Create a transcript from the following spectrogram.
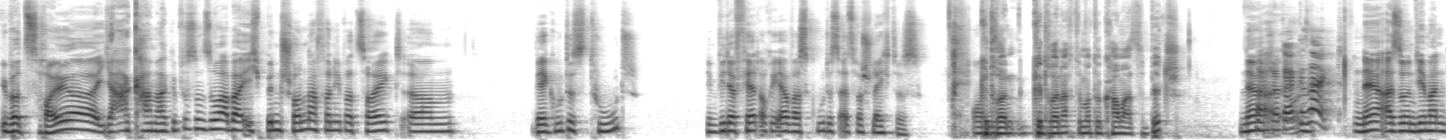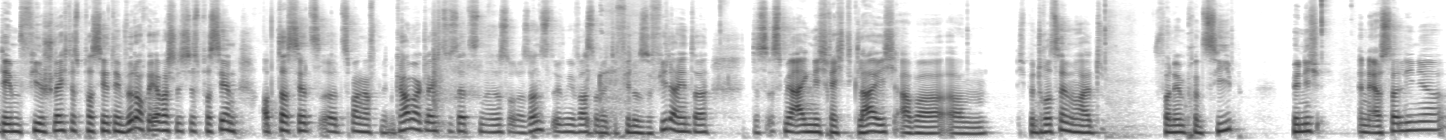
Überzeuger. Ja, Karma gibt es und so, aber ich bin schon davon überzeugt, ähm, wer Gutes tut, dem widerfährt auch eher was Gutes als was Schlechtes. Getreu, getreu nach dem Motto Karma is a bitch. Ne, Hab ich doch gerade gesagt. Ne, also und jemandem, dem viel Schlechtes passiert, dem wird auch eher was Schlechtes passieren. Ob das jetzt äh, zwanghaft mit dem Karma gleichzusetzen ist oder sonst irgendwie was oder die Philosophie dahinter, das ist mir eigentlich recht gleich, aber ähm, ich bin trotzdem halt von dem Prinzip, bin ich in erster Linie,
